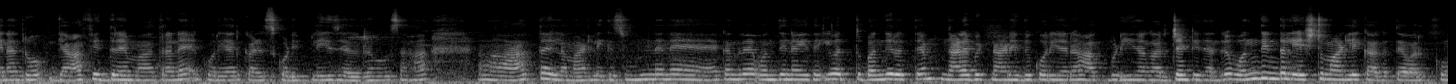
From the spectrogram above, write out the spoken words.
ಏನಾದರೂ ಗ್ಯಾಪ್ ಇದ್ದರೆ ಮಾತ್ರ ಕೊರಿಯರ್ ಕಳಿಸ್ಕೊಡಿ. ಪ್ಲೀಸ್ ಎಲ್ರಿಗೂ ಸಹ. ಆಗ್ತಾ ಇಲ್ಲ ಮಾಡಲಿಕ್ಕೆ ಸುಮ್ಮನೆ ಯಾಕಂದರೆ ಒಂದಿನ ಇದೆ. ಇವತ್ತು ಬಂದಿರುತ್ತೆ. ನಾಳೆ ಬಿಟ್ಟು ನಾಡಿದ್ದು ಕೊರಿಯರ್ ಹಾಕ್ಬಿಡಿ. ಇವಾಗ ಅರ್ಜೆಂಟ್ ಇದೆ ಅಂದರೆ ಒಂದು ದಿನದಲ್ಲಿ ಎಷ್ಟು ಮಾಡಲಿಕ್ಕಾಗುತ್ತೆ ವರ್ಕು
